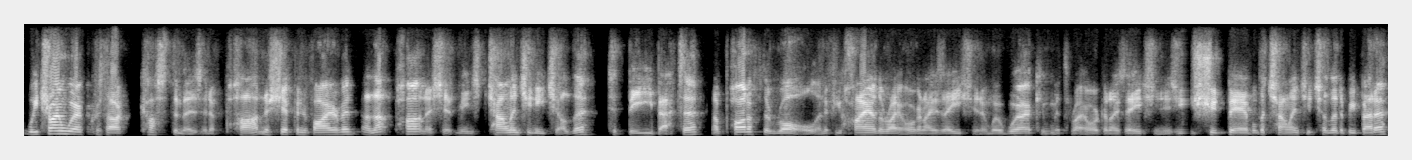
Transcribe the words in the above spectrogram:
we try and work with our customers in a partnership environment. And that partnership means challenging each other to be better. And part of the role, and if you hire the right organization and we're working with the right organization, is you should be able to challenge each other to be better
